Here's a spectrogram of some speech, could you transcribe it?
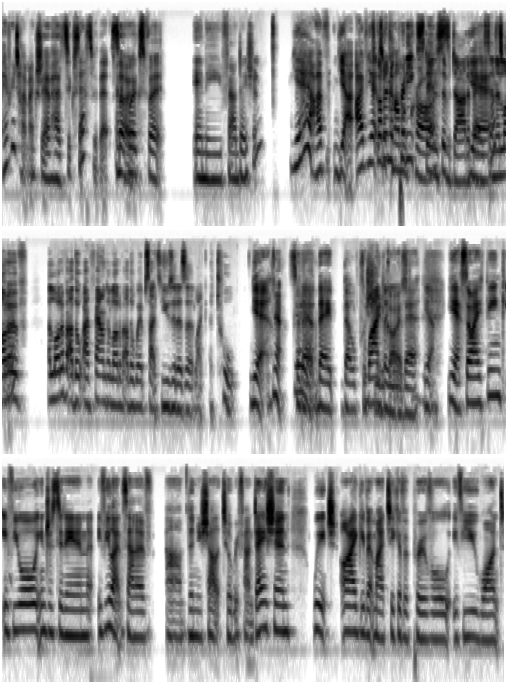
every time actually I've had success with it. And So it works for any foundation. Yeah, I've yeah I've yet It's got to a pretty across, extensive database Yeah, and a lot good. of a lot of other I've found a lot of other websites use it as a like a tool. yeah. Yeah. So yeah, that they they'll push you to go used. there. Yeah. Yeah, so I think if you're interested in, if you like the sound of um, the new Charlotte Tilbury Foundation, which I give it my tick of approval, if you want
